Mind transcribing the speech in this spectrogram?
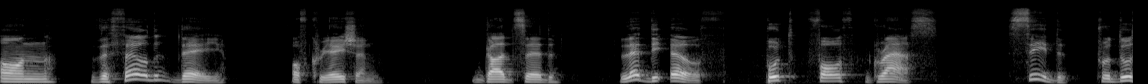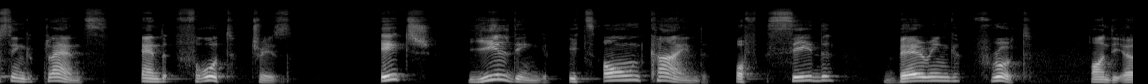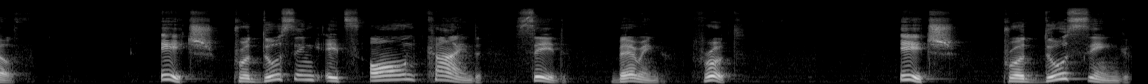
On the third day of creation, God said, Let the earth put forth grass, seed producing plants, and fruit trees, each yielding its own kind of seed bearing fruit on the earth. Each producing its own kind seed bearing fruit. Each producing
